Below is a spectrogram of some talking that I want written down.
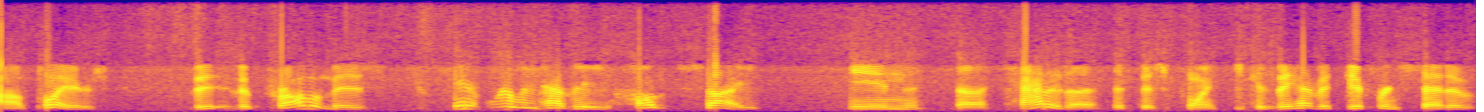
uh, players. The the problem is you can't really have a hub site in uh, Canada at this point because they have a different set of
